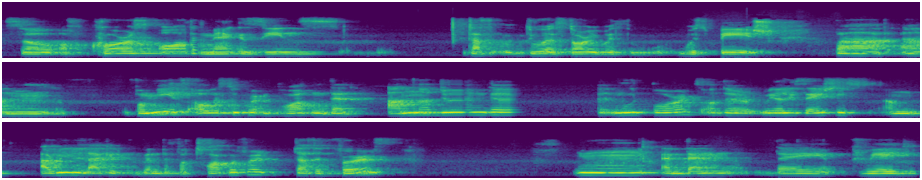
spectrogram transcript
So of course, all the magazines does do a story with with beige. But um, for me, it's always super important that I'm not doing the mood boards or the realizations. Um, I really like it when the photographer does it first, mm, and then they create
